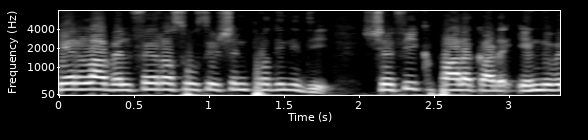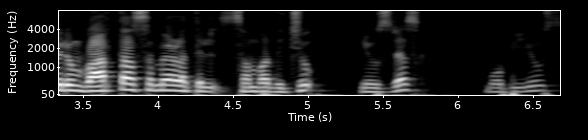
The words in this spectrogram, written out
Kerala welfare association പ്രതിനിധി ഷഫീഖ് പാലക്കാട് എന്നിവരും വാർത്താസമ്മേളനത്തിൽ സംബന്ധിച്ചു. ന്യൂസ് ഡെസ്ക് മൊബി ന്യൂസ്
